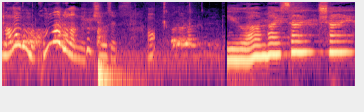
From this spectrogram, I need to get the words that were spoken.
씨 라면 국물 겁나 흘려놨네 지옷에. You are my sunshine.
